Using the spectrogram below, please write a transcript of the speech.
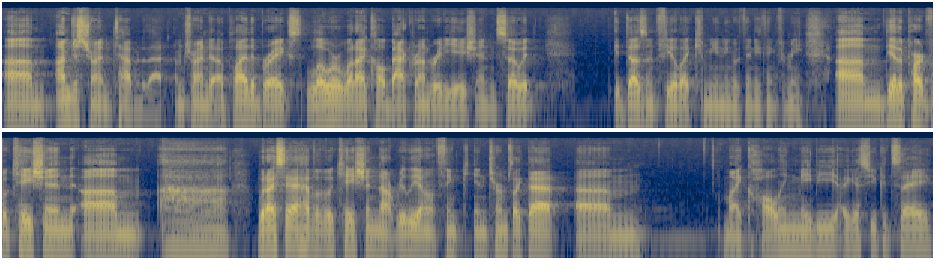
Um, I'm just trying to tap into that. I'm trying to apply the brakes, lower what I call background radiation, so it it doesn't feel like communing with anything for me. Um, the other part, vocation. Um, ah, would I say I have a vocation? Not really. I don't think in terms like that. Um, my calling, maybe I guess you could say.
